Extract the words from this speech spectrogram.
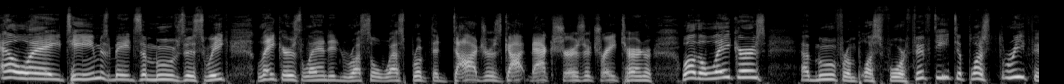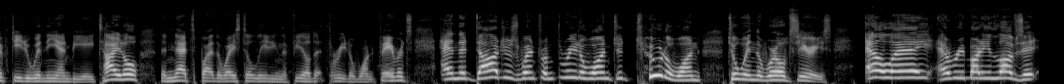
LA teams made some moves this week. Lakers landed Russell Westbrook. The Dodgers got back Scherzer, Trea Turner. Well, the Lakers have moved from plus 450 to plus 350 to win the NBA title. The Nets, by the way, still leading the field at 3 to 1 favorites. And the Dodgers went from 3 to 1 to 2 to 1 to win the World Series. LA, everybody loves it,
